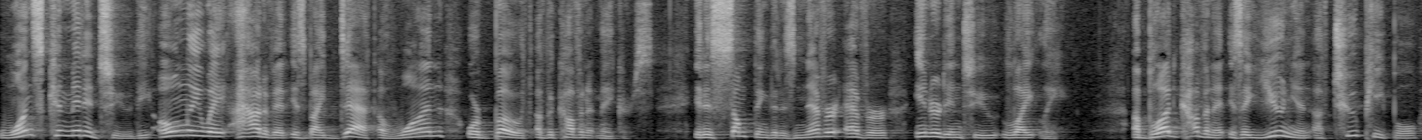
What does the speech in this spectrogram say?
Once committed to, the only way out of it is by death of one or both of the covenant makers. It is something that is never, ever entered into lightly. A blood covenant is a union of two people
